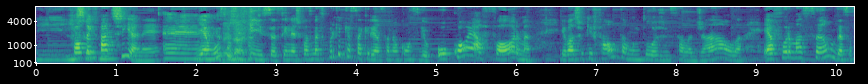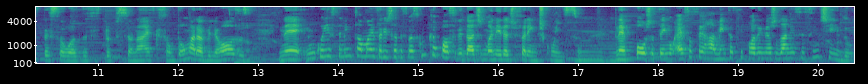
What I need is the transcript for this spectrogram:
E Falta uma- empatia, né? É, E é muito Verdade. difícil, assim, né? De falar assim, mas por que, que essa criança não conseguiu? Ou qual é a forma? Eu acho que o que falta muito hoje em sala de aula é a formação dessas pessoas, desses profissionais que são tão maravilhosos, né? Um conhecimento a mais, a gente sabe assim, mas como que eu posso lidar de maneira diferente com isso? Uhum. Né? Poxa, eu tenho essas ferramentas que podem me ajudar nesse sentido.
